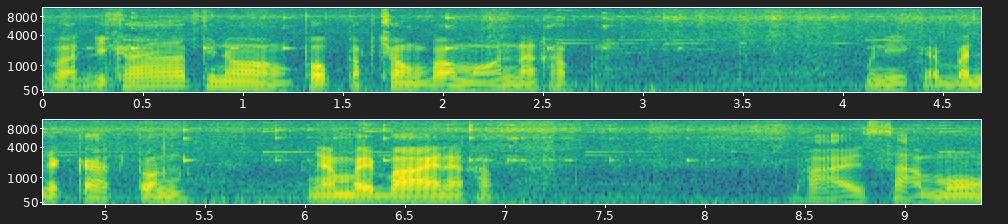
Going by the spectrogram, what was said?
สวัสดีครับพี่น้องพบกับช่องเบาหมอนนะครับมันนี่กับรรยากาศตอนยามบ่ายๆนะครับบ่ายสามโมง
